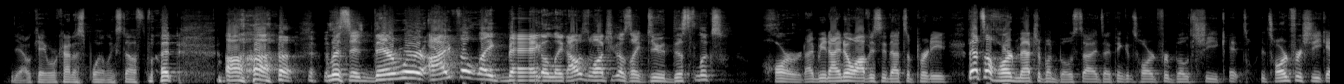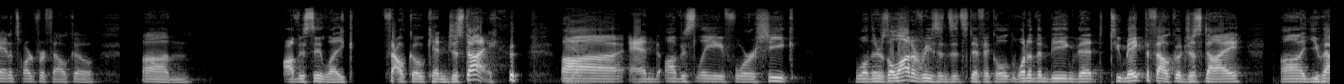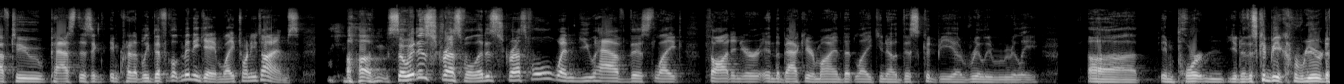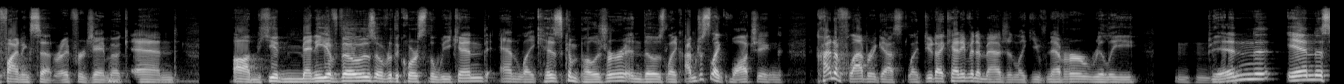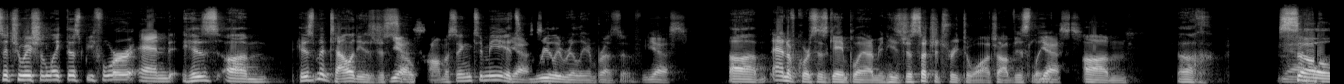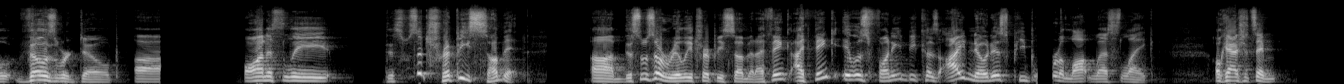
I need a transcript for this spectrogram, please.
yeah, okay, we're kind of spoiling stuff, but uh, listen, there were I felt like Mango, like I was watching, I was like, dude, this looks hard. I mean, I know obviously that's a pretty that's a hard matchup on both sides. I think it's hard for both Sheik. It's it's hard for Sheik and it's hard for Falco. Um obviously like Falco can just die. uh and obviously for Sheik, well there's a lot of reasons it's difficult. One of them being that to make the Falco just die, uh you have to pass this incredibly difficult mini game like 20 times. Um so it is stressful. It is stressful when you have this like thought in your in the back of your mind that like, you know, this could be a really really uh important you know this could be a career defining set right for Jmook and um he had many of those over the course of the weekend and like his composure and those like I'm just like watching kind of flabbergasted like dude I can't even imagine like you've never really Mhm. been in a situation like this before and his um his mentality is just Yes. so promising to me it's Yes. really really impressive Yes. um and of course his gameplay I mean he's just such a treat to watch obviously Yes. um, ugh. Yeah. So those were dope. Uh, honestly, this was a trippy summit. Um, this was a really trippy summit. I think. I think it was funny because I noticed people were a lot less like. Okay, I should say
